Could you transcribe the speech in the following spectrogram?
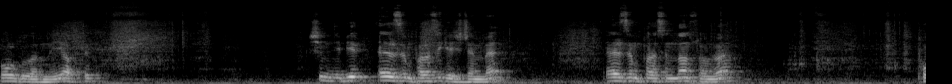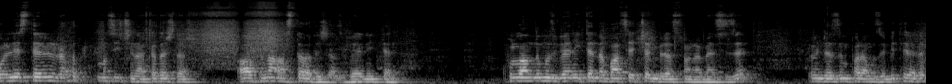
Dolgularını yaptık. Şimdi bir el zımparası geçeceğim ben. El zımparasından sonra polyesterin rahat tutması için arkadaşlar altına astar atacağız vernikten. Kullandığımız vernikten de bahsedeceğim biraz sonra ben size. Önce zımparamızı bitirelim.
